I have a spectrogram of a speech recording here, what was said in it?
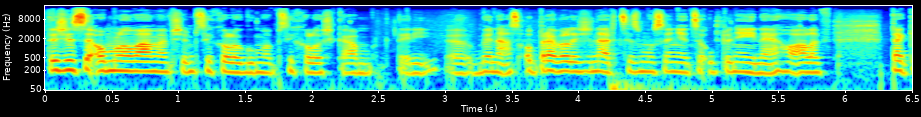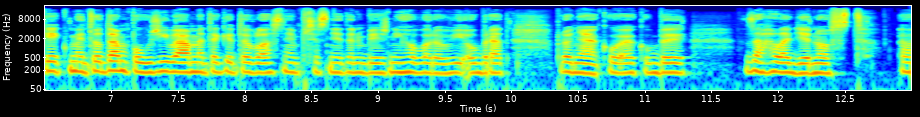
Takže se omlouváme všem psychologům a psycholožkám, který eh, by nás opravili, že narcismus je něco úplně jiného, ale tak, jak my to tam používáme, tak je to vlastně přesně ten běžný hovorový obrat pro nějakou jakoby zahleděnost uh,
